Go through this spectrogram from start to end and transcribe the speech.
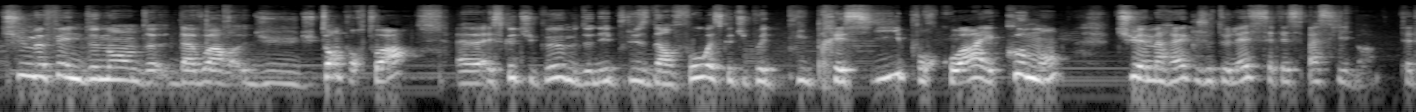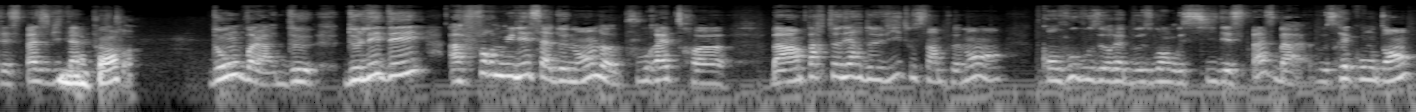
Tu me fais une demande d'avoir du, temps pour toi. Euh, est-ce que tu peux me donner plus d'infos? Est-ce que tu peux être plus précis? Pourquoi? Et comment tu aimerais que je te laisse cet espace libre, cet espace vital pour toi? Donc voilà, de, de l'aider à formuler sa demande pour être euh, bah, un partenaire de vie tout simplement. Hein quand vous, vous aurez besoin aussi d'espace, bah, vous serez content,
